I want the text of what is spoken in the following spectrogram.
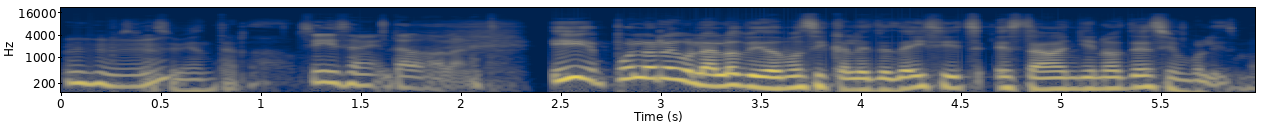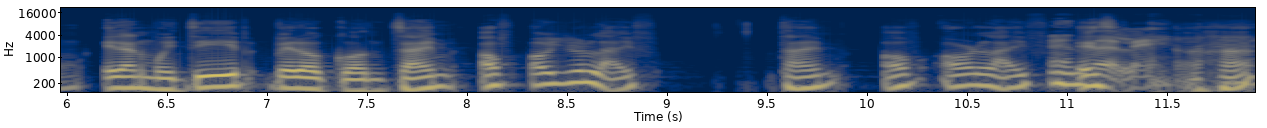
Pues se habían tardado. Sí, se había tardado la neta. Y por lo regular los videos musicales de Day Six estaban llenos de simbolismo. Eran muy deep, pero con Time of Your Life, Time of Our Life, es, ajá,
